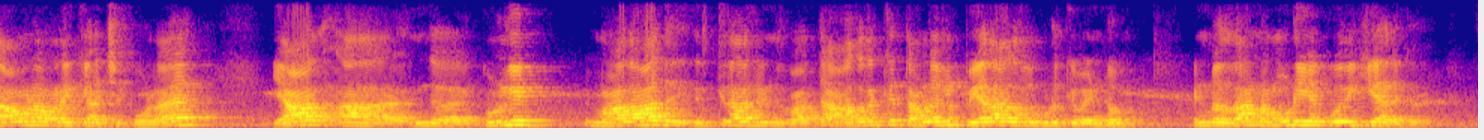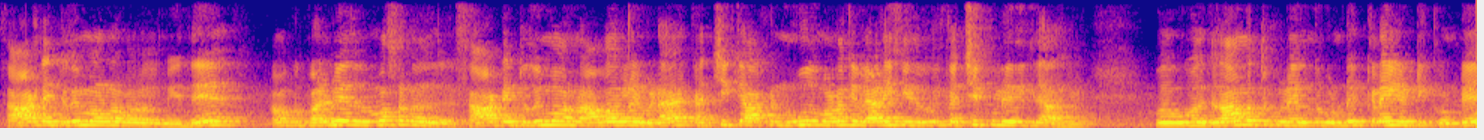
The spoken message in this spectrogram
ராவணா வலைக்காட்சி போல யார் இந்த கொள்கை மாறாது இருக்கிறார்கள் என்று பார்த்து அதற்கு தமிழர்கள் பேராதரவு கொடுக்க வேண்டும் என்பதுதான் நம்முடைய கோரிக்கையாக இருக்குது சாட்டை துறைமுகன் அவர்கள் மீது நமக்கு பல்வேறு விமர்சனம் இருக்குது. சாட்டை துறைமுகன் அவர்களை விட கட்சிக்காக நூறு மடங்கு வேலை செய்தவர்கள் கட்சிக்குள்ளே இருக்கிறார்கள் ஒரு ஒரு கிராமத்துக்குள்ளே இருந்து கொண்டு கிளை கட்டி கொண்டு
